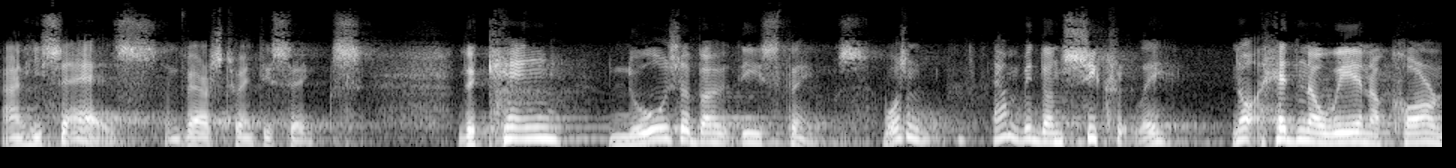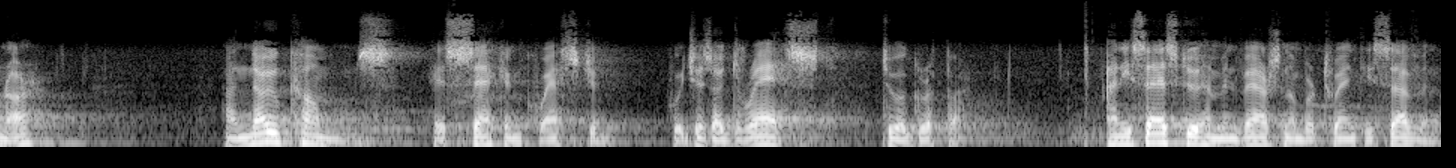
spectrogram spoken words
and he says in verse 26 The king knows about these things. Wasn't, they haven't been done secretly, not hidden away in a corner. And now comes his second question, which is addressed to Agrippa. And he says to him in verse number 27,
